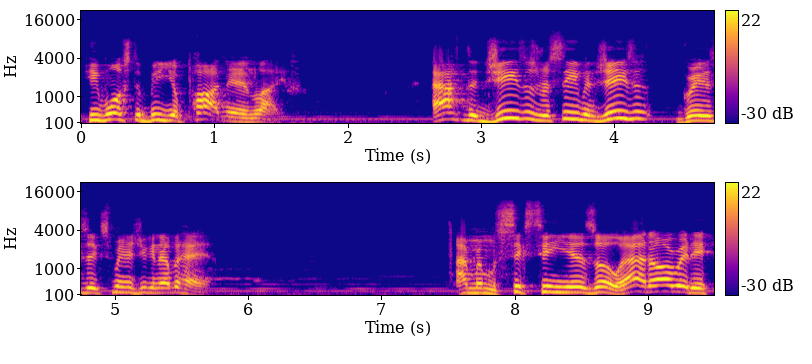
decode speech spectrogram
He wants to be your partner in life. After Jesus, receiving Jesus, greatest experience you can ever have. I remember 16 years old. I had already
